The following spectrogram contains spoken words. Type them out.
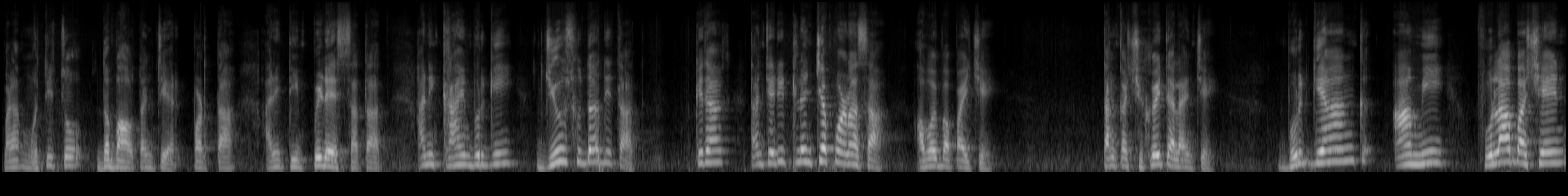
म्हळ्यार मतीचो दबाव तांचेर पडटा आनी तीं पिडेस्त जातात. आनी कांय भुरगीं जीव सुद्दां दितात. कित्याक? तांचेर इतलें चेपण आसा आवय बापायचें तांकां शिकयतल्यांचें. भुरग्यांक आमी फुला भाशेन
